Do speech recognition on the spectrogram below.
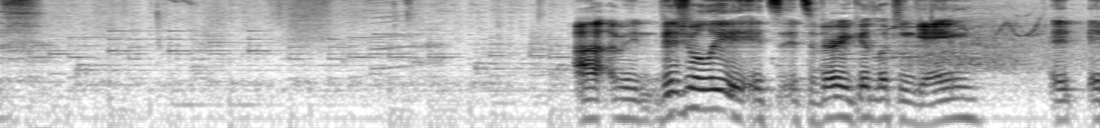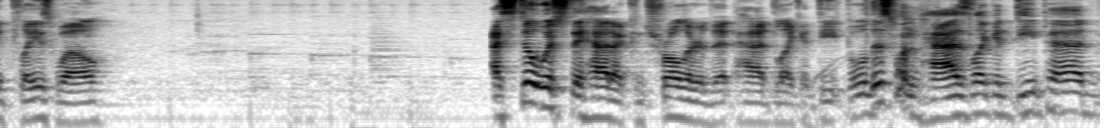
I mean, visually, it's it's a very good looking game. It it plays well. I still wish they had a controller that had like a D. Well, this one has like a D pad,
